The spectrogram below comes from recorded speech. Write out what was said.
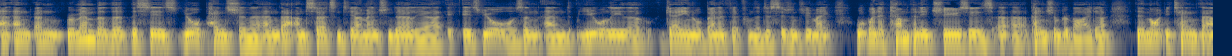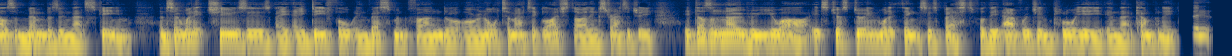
And, and, and remember that this is your pension and that uncertainty I mentioned earlier is yours and, and you will either gain or benefit from the decisions you make. When a company chooses a, a pension provider, there might be 10,000 members in that scheme. And so when it chooses a, a default investment fund or, or, an automatic lifestyling strategy, it doesn't know who you are. It's just doing what it thinks is best for the average employee in that company. And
